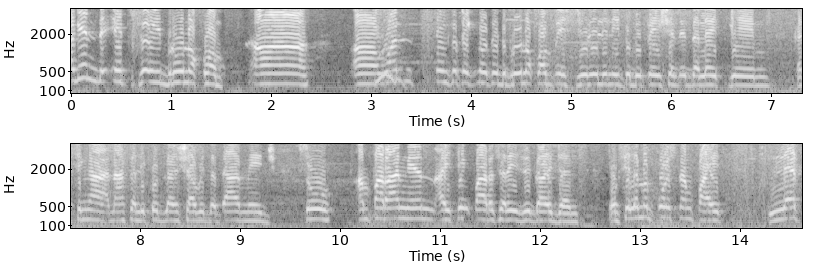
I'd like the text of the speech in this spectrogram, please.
again, it's a Bruno comp. Uh, uh, one thing to take note with the Bruno comp is you really need to be patient in the late game. Kasi nga, nasa likod lang siya with the damage. So, ang paraan ngayon, I think para sa Razor Guardians, huwag sila mag-force ng fights. Let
